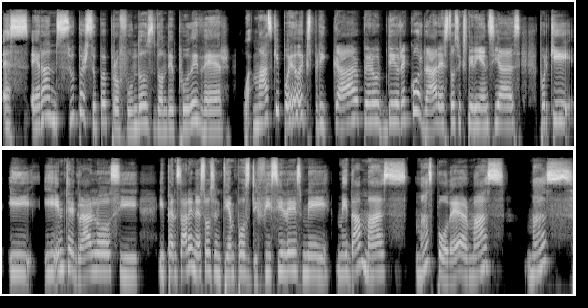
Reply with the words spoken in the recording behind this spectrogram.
es, eran súper, súper profundos donde pude ver más que puedo explicar, pero de recordar estas experiencias porque y, y integrarlos y, y pensar en esos en tiempos difíciles me, me da más más poder, más, más,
